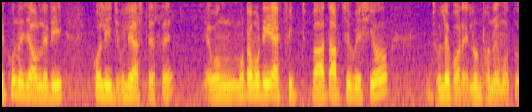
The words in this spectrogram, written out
দেখুন, এই যে অলরেডি কলি ঝুলে আসতেছে এবং মোটামুটি এক ফিট বা তার চেয়ে বেশিও ঝুলে পড়ে লুণ্ঠনের মতো।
